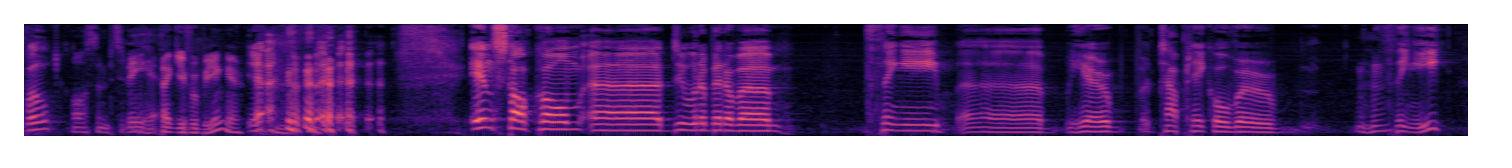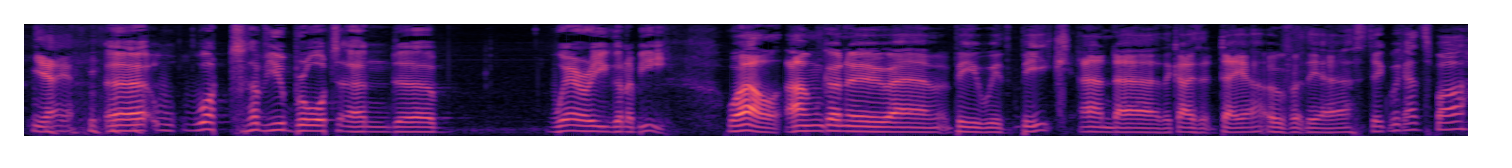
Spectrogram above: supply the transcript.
Well, Awesome to be here. Thank you for being here. yeah. in Stockholm, uh, doing a bit of a thingy uh, here, tap takeover Mhm. thingy. Yeah, yeah. Uh, what have you brought, and uh, where are you going to be? Well, I'm going to um, be with Beak and uh, the guys at Deya over at the uh, Stigbergets bar.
